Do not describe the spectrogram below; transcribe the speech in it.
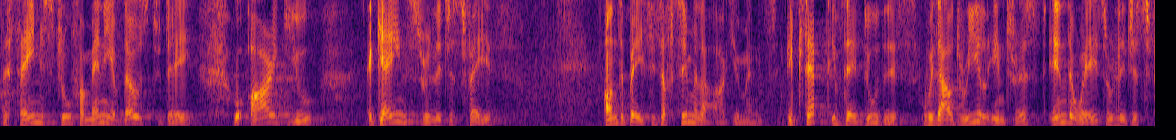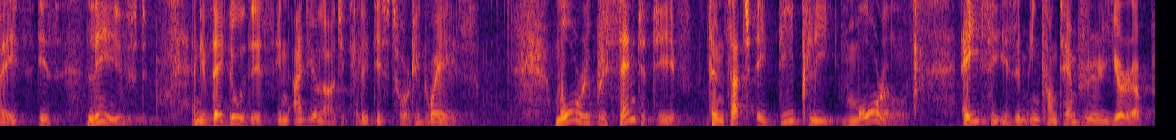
The same is true for many of those today who argue against religious faith on the basis of similar arguments, except if they do this without real interest in the ways religious faith is lived, and if they do this in ideologically distorted ways. More representative than such a deeply moral atheism in contemporary Europe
